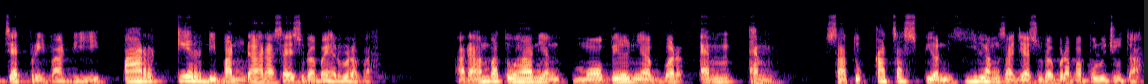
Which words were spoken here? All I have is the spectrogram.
jet pribadi parkir di bandara saya sudah bayar berapa? Ada hamba Tuhan yang mobilnya ber-MM. Satu kaca spion hilang saja sudah berapa puluh juta.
